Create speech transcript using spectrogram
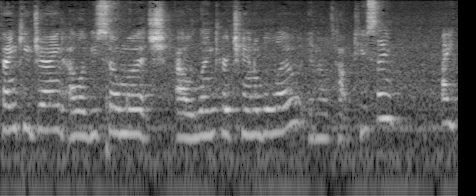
Thank you, Jane. I love you so much. I'll link her channel below, and I'll talk to you soon. Bye.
